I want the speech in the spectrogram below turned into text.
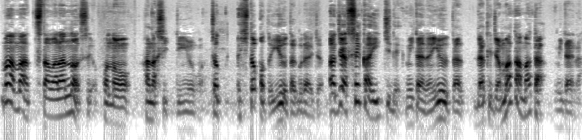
まあまあ伝わらんのですよ。この話っていうのは。ちょっと一言言うたぐらいじゃ。あ、じゃあ世界一で、みたいな言うただけじゃ、またまた、みたいな。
